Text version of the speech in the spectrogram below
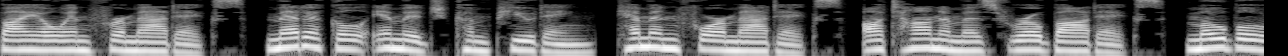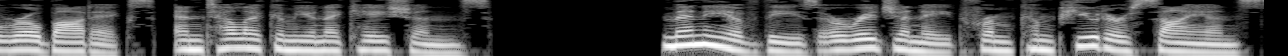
bioinformatics, medical image computing, cheminformatics, autonomous robotics, mobile robotics, and telecommunications. Many of these originate from computer science,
